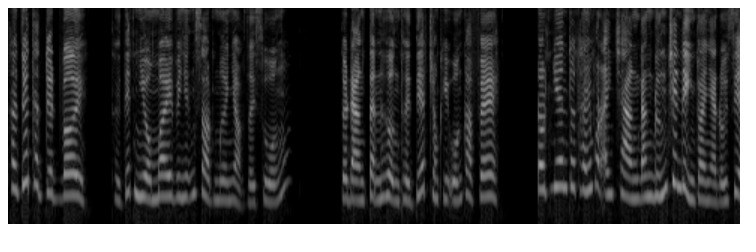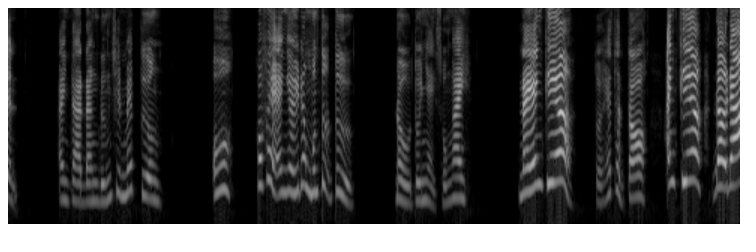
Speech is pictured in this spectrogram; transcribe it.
Thời tiết thật tuyệt vời, thời tiết nhiều mây với những giọt mưa nhỏ rơi xuống. Tôi đang tận hưởng thời tiết trong khi uống cà phê. Đột nhiên tôi thấy một anh chàng đang đứng trên đỉnh tòa nhà đối diện. Anh ta đang đứng trên mép tường. Ô, có vẻ anh ấy đang muốn tự tử. Đầu tôi nhảy xuống ngay. Này anh kia! Tôi hét thật to. Anh kia, đợi đã!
